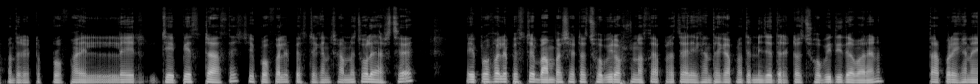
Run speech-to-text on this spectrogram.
আপনাদের একটা প্রোফাইলের যে পেজটা আছে, সেই প্রোফাইলের পেজটা এখানে সামনে চলে আসছে। এই প্রোফাইলের পেজটায় বাম পাশে একটা ছবির অপশন আছে। আপনারা চাইলে এখান থেকে আপনাদের নিজেদের একটা ছবি দিতে পারেন। তারপর এখানে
